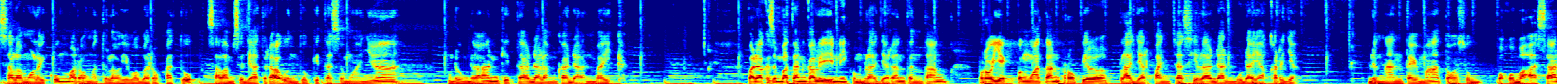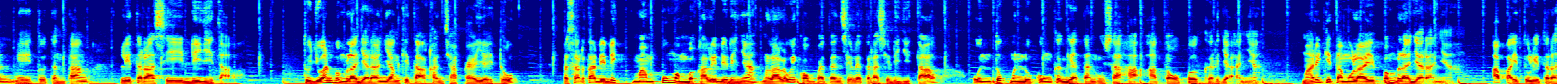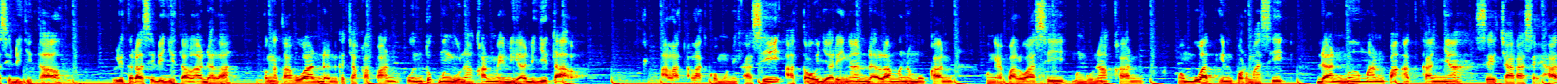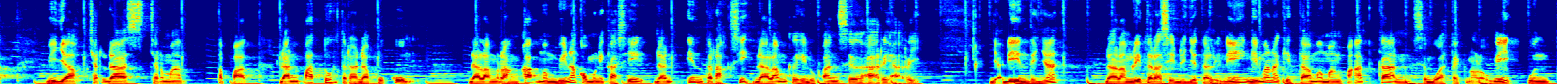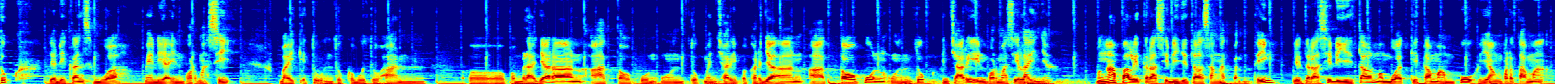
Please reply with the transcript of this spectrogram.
Assalamualaikum warahmatullahi wabarakatuh. Salam sejahtera untuk kita semuanya. Mudah-mudahan kita dalam keadaan baik. Pada kesempatan kali ini pembelajaran tentang Proyek penguatan profil pelajar Pancasila dan budaya kerja Dengan tema atau pokok bahasan yaitu tentang literasi digital. Tujuan pembelajaran yang kita akan capai yaitu Peserta didik mampu membekali dirinya melalui kompetensi literasi digital untuk mendukung kegiatan usaha atau pekerjaannya. Mari kita mulai pembelajarannya. Apa itu literasi digital? Literasi digital adalah pengetahuan dan kecakapan untuk menggunakan media digital, alat-alat komunikasi atau jaringan dalam menemukan, mengevaluasi, menggunakan, membuat informasi dan memanfaatkannya secara sehat, bijak, cerdas, cermat, tepat, dan patuh terhadap hukum dalam rangka membina komunikasi dan interaksi dalam kehidupan sehari-hari. Jadi intinya, dalam literasi digital ini gimana kita memanfaatkan sebuah teknologi untuk jadikan sebuah media informasi baik itu untuk kebutuhan uh, pembelajaran ataupun untuk mencari pekerjaan ataupun untuk mencari informasi lainnya. Mengapa literasi digital sangat penting? Literasi digital membuat kita mampu yang pertama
